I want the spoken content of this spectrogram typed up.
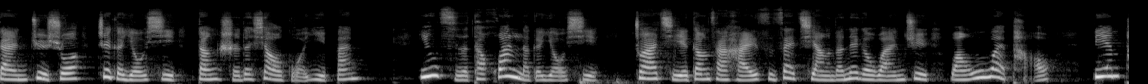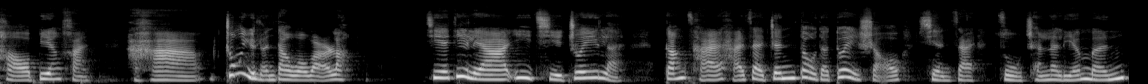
但据说这个游戏当时的效果一般，因此他换了个游戏。抓起刚才孩子在抢的那个玩具，往屋外跑，边跑边喊：“哈哈，终于轮到我玩了！”姐弟俩一起追来，刚才还在争斗的对手，现在组成了联盟，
